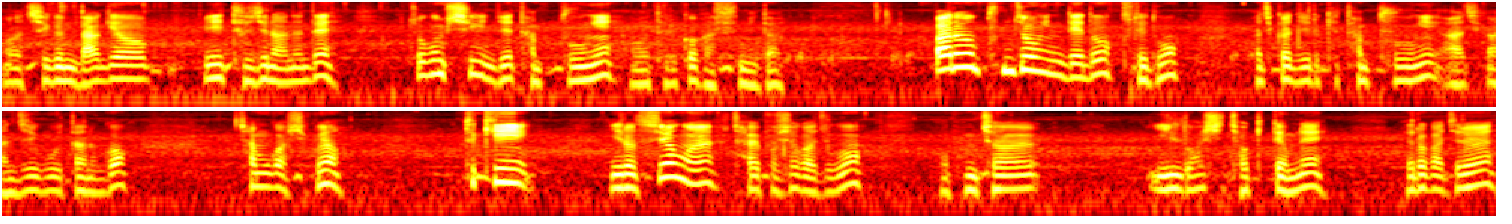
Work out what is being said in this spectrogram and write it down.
어, 지금 낙엽이 들진 않은데 조금씩 이제 단풍이 어, 될것 같습니다. 빠른 품종인데도 그래도 아직까지 이렇게 단풍이 아직 안 지고 있다는 거 참고하시고요. 특히 이런 수영을 잘 보셔가지고 어, 봄철 일도 훨씬 적기 때문에 여러 가지를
